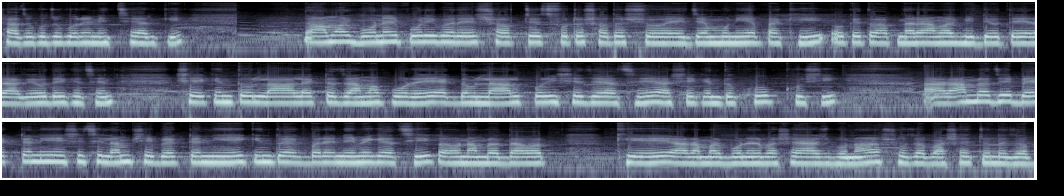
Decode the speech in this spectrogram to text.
সাজুগুজু করে নিচ্ছে আর কি। তো আমার বোনের পরিবারের সবচেয়ে ছোট সদস্য এই যে মুনিয়া পাখি, ওকে তো আপনারা আমার ভিডিওতে এর আগেও দেখেছেন। সে কিন্তু লাল একটা জামা পরে একদম লাল পরি সেজে আছে আর সে কিন্তু খুব খুশি। আর আমরা যে ব্যাগটা নিয়ে এসেছিলাম সেই ব্যাগটা নিয়েই কিন্তু একবারে নেমে গেছি, কারণ আমরা দাওয়াত খেয়ে আর আমার বোনের বাসায় আসব না, সোজা বাসায় চলে যাব।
